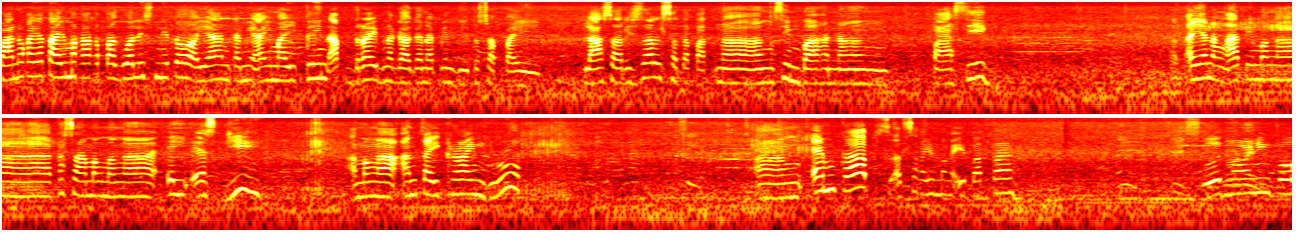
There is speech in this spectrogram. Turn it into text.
Paano kaya tayo makakapagwalis nito? Ayan, kami ay may clean up drive na gaganapin dito sa Pay Plaza Rizal sa tapat ng simbahan ng Pasig. At ayan ang ating mga kasamang mga ASG, ang mga anti-crime group ang MCAPS at saka yung mga iba pa. Good morning po.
